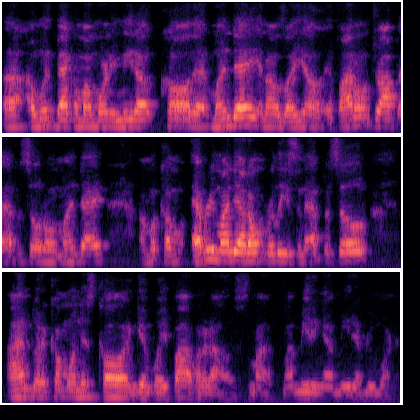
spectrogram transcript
Uh, I went back on my morning meetup call that Monday, and I was like, yo, if I don't drop an episode on Monday, I'm gonna come every Monday. I don't release an episode. I'm gonna come on this call and give away five hundred dollars. It's my my meeting I meet every morning,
